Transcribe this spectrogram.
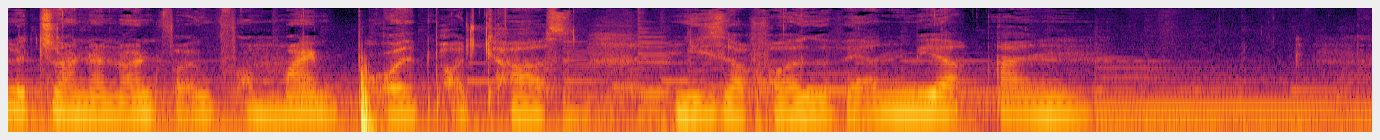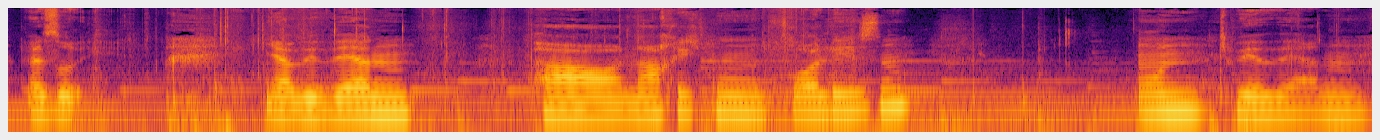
Leute zu einer neuen Folge von meinem Brawl Podcast. In dieser Folge werden wir ein. Also, ja, wir werden ein paar Nachrichten vorlesen. Und wir werden.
